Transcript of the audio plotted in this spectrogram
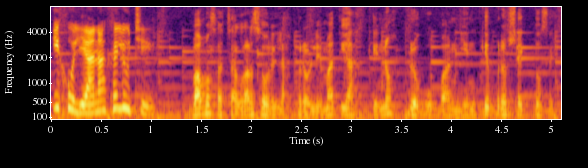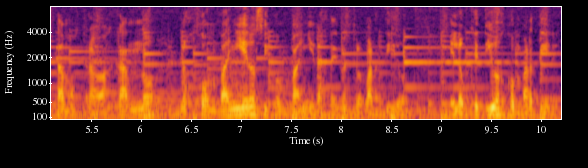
y Julián Angelucci. Vamos a charlar sobre las problemáticas que nos preocupan y en qué proyectos estamos trabajando los compañeros y compañeras de nuestro partido. El objetivo es compartir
